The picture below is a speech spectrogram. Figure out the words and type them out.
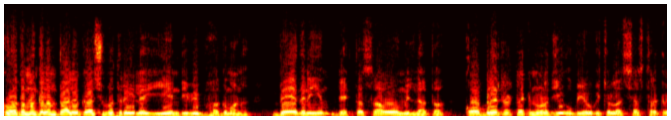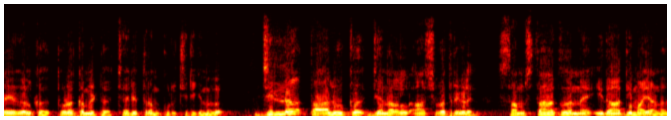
കോതമംഗലം താലൂക്ക് ആശുപത്രിയിലെ ഇ എൻ ഡി വിഭാഗമാണ് വേദനയും രക്തസ്രാവവും ഇല്ലാത്ത കോബ്ലേറ്റർ ടെക്നോളജി ഉപയോഗിച്ചുള്ള ശസ്ത്രക്രിയകൾക്ക് തുടക്കമിട്ട് ചരിത്രം കുറിച്ചിരിക്കുന്നത്. ജില്ലാ താലൂക്ക് ജനറൽ ആശുപത്രികളിൽ സംസ്ഥാനത്ത് തന്നെ ഇതാദ്യമായാണ്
